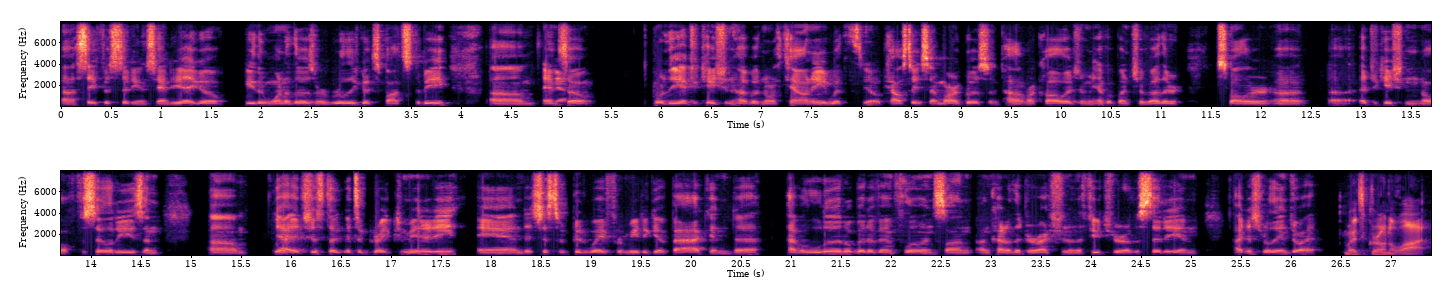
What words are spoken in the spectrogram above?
uh, safest city in San Diego. Either one of those are really good spots to be, um, and yeah. so we're the education hub of North County with you know Cal State San Marcos and Palomar College, and we have a bunch of other smaller uh, uh, educational facilities. And um, yeah, it's just a it's a great community, and it's just a good way for me to give back and uh, have a little bit of influence on on kind of the direction and the future of the city. And I just really enjoy it. Well, it's grown a lot.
